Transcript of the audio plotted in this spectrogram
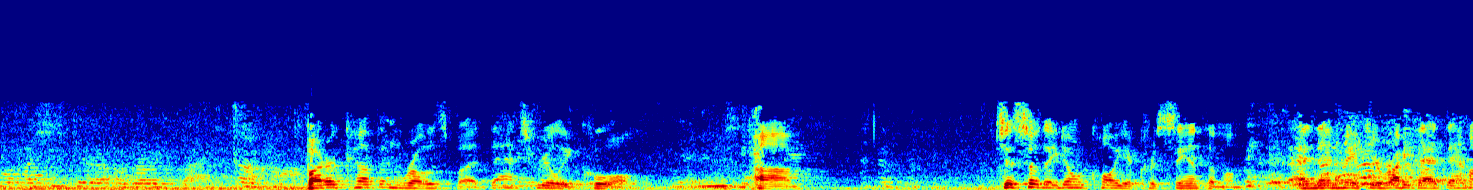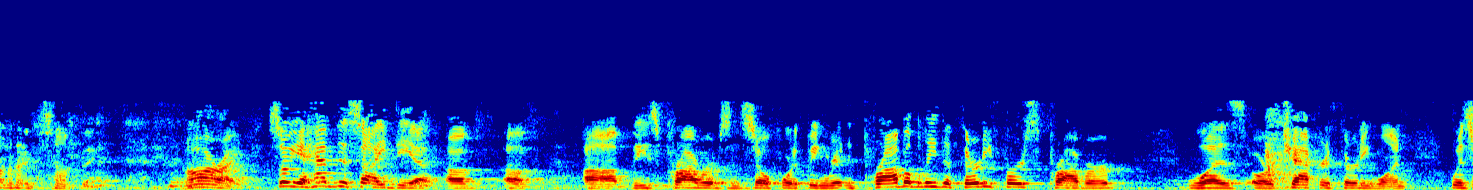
called my sister a rosebud. Uh-huh. Buttercup and Rosebud. That's really cool. Um, just so they don't call you chrysanthemum and then make you write that down on something. All right. So you have this idea of, of uh, these proverbs and so forth being written. Probably the 31st proverb was, or chapter 31, was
